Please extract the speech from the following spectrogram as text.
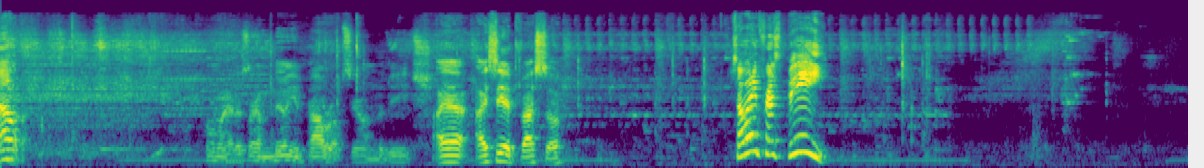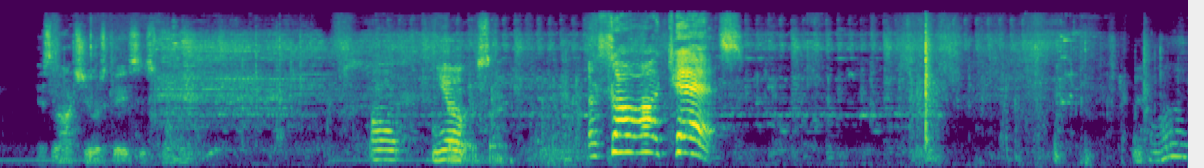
Oh, Oh my god, there's like a million power ups here on the beach. I uh, I see it faster. somebody press B. It's not you, it's Casey's phone. Oh, yeah. I saw a chest. Hello.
